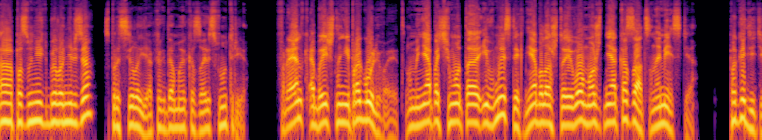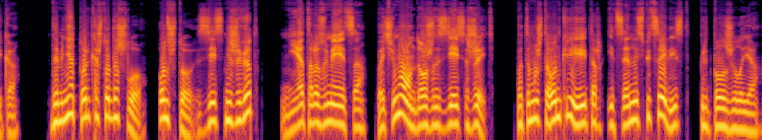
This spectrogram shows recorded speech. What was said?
«А позвонить было нельзя?» — спросила я, когда мы оказались внутри. «Фрэнк обычно не прогуливает. У меня почему-то и в мыслях не было, что его может не оказаться на месте». «Погодите-ка. До меня только что дошло. Он что, здесь не живет?» «Нет, разумеется. Почему он должен здесь жить?» «Потому что он креатор и ценный специалист», — предположила я.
